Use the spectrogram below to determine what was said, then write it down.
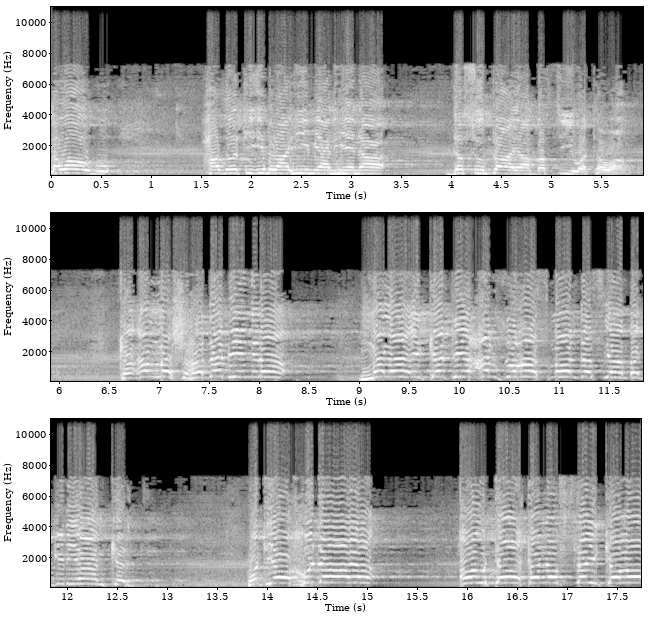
تەواو بوو. حەزەتی ئیبراهیمیان هێنا دەست و پایان بەستیوەتەوە. کە ئەم مەشهەدە بینرا مەلائکەتی عەرز و ئاسمان دەستیان بە گریان کرد وتیا خدایە ئەو تاکە نەفسەی کەوا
